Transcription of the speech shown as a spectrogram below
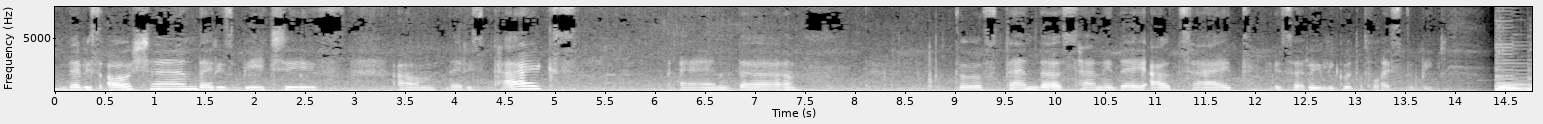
there is ocean there is beaches um, there is parks and uh, to spend a sunny day outside is a really good place to be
